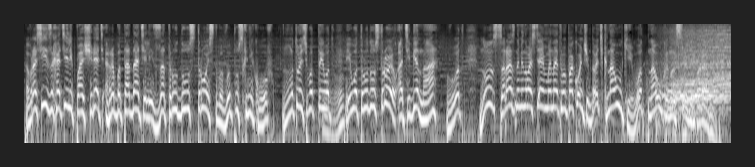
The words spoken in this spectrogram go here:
В России захотели поощрять работодателей за трудоустройство выпускников. Ну, то есть, вот ты вот его трудоустроил, а тебе на. Вот. Ну, с разными новостями мы на этом и покончим. Давайте к науке. Вот наука нас сегодня порадует.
